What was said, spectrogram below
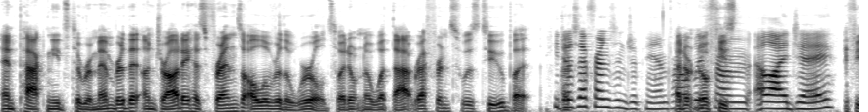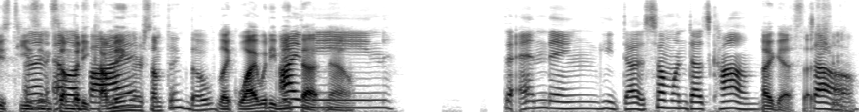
And Pac needs to remember that Andrade has friends all over the world. So I don't know what that reference was to, but He does have friends in Japan, Probably I don't know if he's- from Lij. if he's teasing somebody coming or something, though, like why would he make I that now? The ending he does. Someone does come. I guess that's true.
